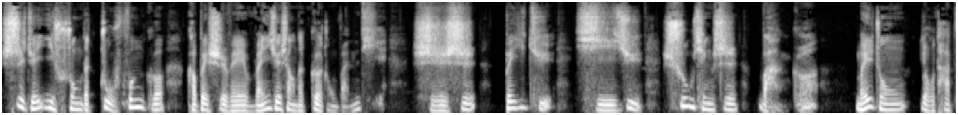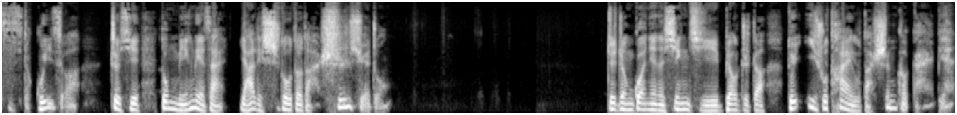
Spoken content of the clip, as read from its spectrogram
视觉艺术中的注风格，可被视为文学上的各种文体、史诗。悲剧、喜剧、抒情诗、挽歌，每种有它自己的规则，这些都名列在亚里士多德的诗学中。这种观念的兴起，标志着对艺术态度的深刻改变。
